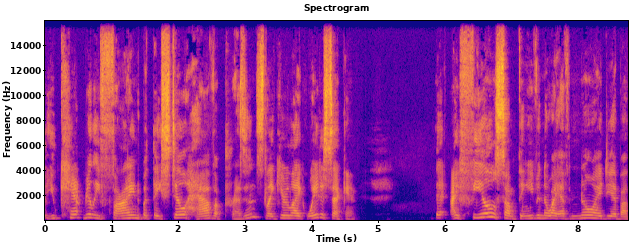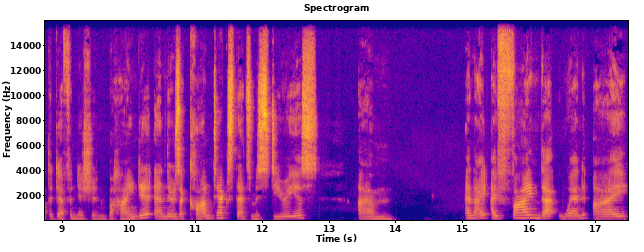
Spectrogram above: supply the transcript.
you can't really find, but they still have a presence. Like you're like, wait a second. That I feel something, even though I have no idea about the definition behind it, and there's a context that's mysterious. Um, and I, I find that when I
